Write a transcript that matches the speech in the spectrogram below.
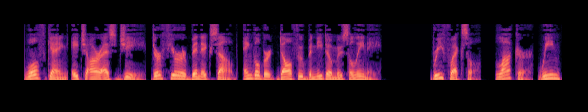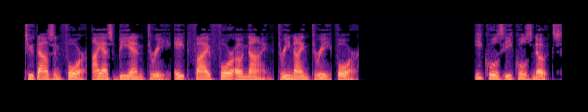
Wolfgang HRSG, Der Führer bin ich selb, Engelbert Dollfu Benito Mussolini. Briefwechsel. Locker, Wien 2004, ISBN 3-85409-393-4. Notes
